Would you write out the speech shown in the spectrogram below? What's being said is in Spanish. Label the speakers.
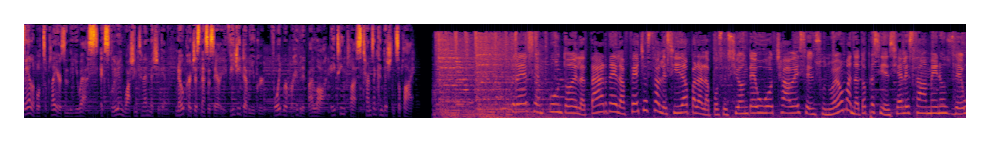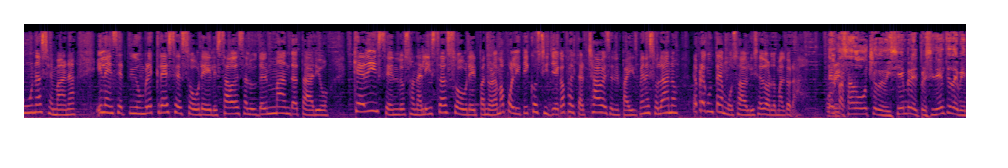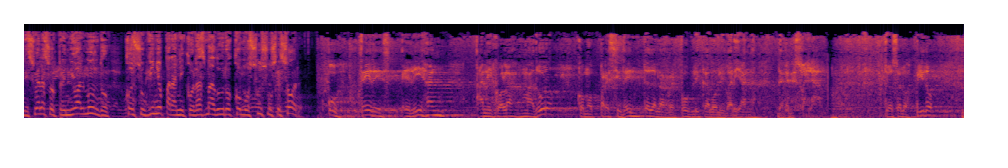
Speaker 1: Available to players in the U.S., excluding Washington and Michigan. No purchase necessary. VGW Group. Void where prohibited by law. 18 plus. Terms and conditions apply.
Speaker 2: 3 en punto de la tarde, la fecha establecida para la posesión de Hugo Chávez en su nuevo mandato presidencial está a menos de una semana y la incertidumbre crece sobre el estado de salud del mandatario. ¿Qué dicen los analistas sobre el panorama político si llega a faltar Chávez en el país venezolano? Le preguntemos a Luis Eduardo Maldorado.
Speaker 3: El pasado 8 de diciembre, el presidente de Venezuela sorprendió al mundo con su guiño para Nicolás Maduro como su sucesor.
Speaker 4: Ustedes elijan a Nicolás Maduro como presidente de la República Bolivariana de Venezuela. Yo se los pido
